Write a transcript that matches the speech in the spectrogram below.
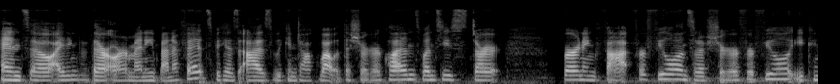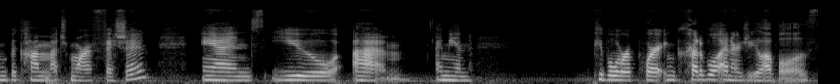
And so I think that there are many benefits because as we can talk about with the sugar cleanse, once you start burning fat for fuel instead of sugar for fuel, you can become much more efficient. And you, um, I mean, people report incredible energy levels,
